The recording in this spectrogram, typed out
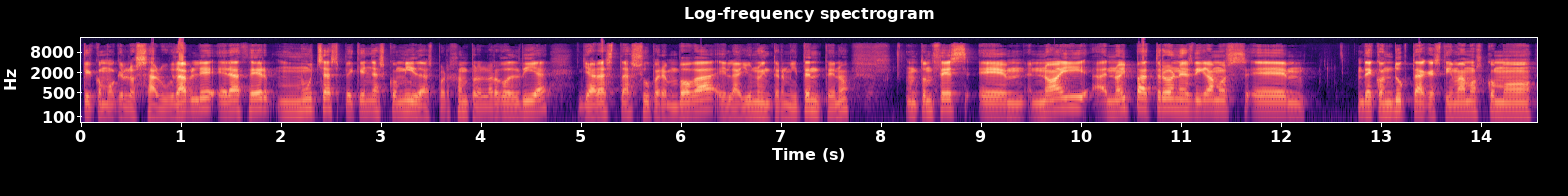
que como que lo saludable era hacer muchas pequeñas comidas, por ejemplo, a lo largo del día, y ahora está súper en boga el ayuno intermitente, ¿no? Entonces, eh, no, hay, no hay patrones, digamos, eh, de conducta que estimamos como,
